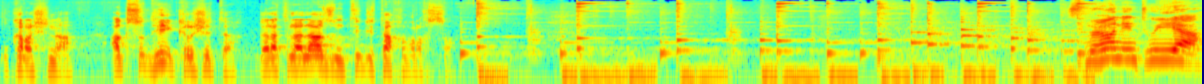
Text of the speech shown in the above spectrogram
وكرشناه. أقصد هي كرشته قالت له لازم تجي تاخذ رخصه اسمعوني أنت وياه.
